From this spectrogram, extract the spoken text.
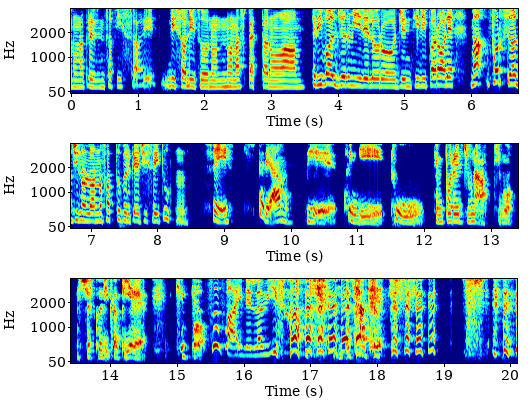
una presenza fissa e di solito non, non aspettano a rivolgermi le loro gentili parole, ma forse oggi non lo hanno fatto perché ci sei tu. Mm. Sì, speriamo. E quindi tu temporeggi un attimo e cerco di capire. Che cazzo fai nella vita? esatto.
